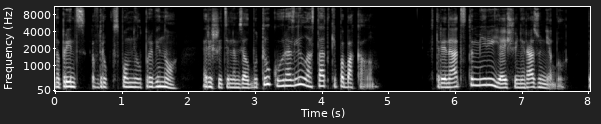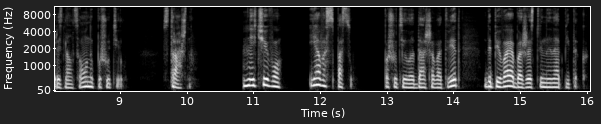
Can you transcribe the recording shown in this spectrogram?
Но принц вдруг вспомнил про вино, решительно взял бутылку и разлил остатки по бокалам. В тринадцатом мире я еще ни разу не был, признался он и пошутил. Страшно. Ничего, я вас спасу, пошутила Даша в ответ, допивая божественный напиток.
